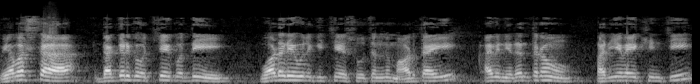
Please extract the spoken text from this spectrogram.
వ్యవస్థ దగ్గరకు వచ్చే కొద్దీ ఓడరేవులకు ఇచ్చే సూచనలు మారుతాయి. అవి నిరంతరం పర్యవేక్షించి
